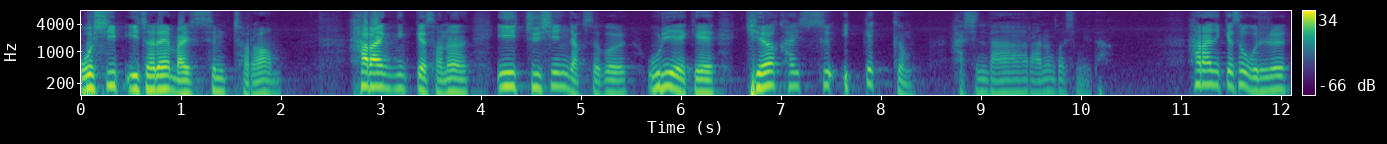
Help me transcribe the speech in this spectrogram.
52절의 말씀처럼 하나님께서는 이 주신 약속을 우리에게 기억할 수 있게끔 하신다라는 것입니다. 하나님께서 우리를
